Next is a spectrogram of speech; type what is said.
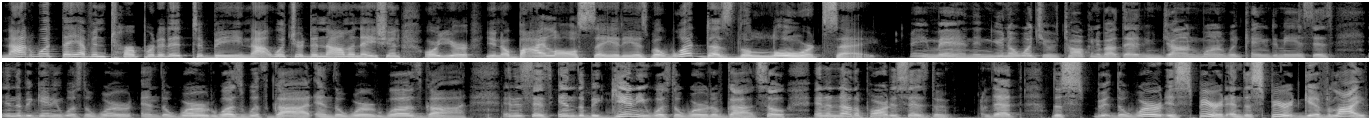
not what they have interpreted it to be, not what your denomination or your, you know, bylaws say it is, but what does the Lord say? Amen. And you know what you're talking about that in John 1, what came to me, it says, in the beginning was the Word, and the Word was with God, and the Word was God. And it says, in the beginning was the Word of God. So in another part, it says, the that the the word is spirit and the spirit give life.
